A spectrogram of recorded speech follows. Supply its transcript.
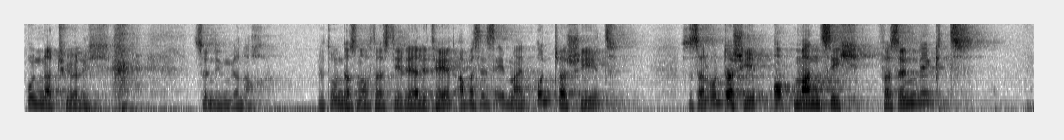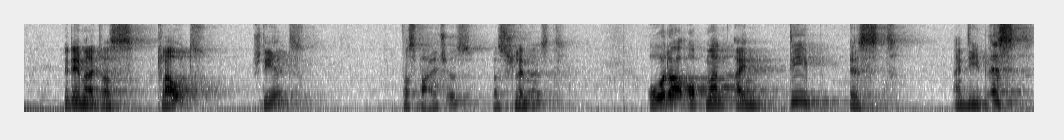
unnatürlich sündigen wir noch. Wir tun das noch, das ist die Realität, aber es ist eben ein Unterschied. Es ist ein Unterschied, ob man sich versündigt, indem man etwas klaut, stiehlt, was falsch ist, was schlimm ist, oder ob man ein Dieb ist. Ein Dieb ist.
